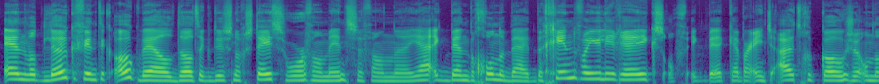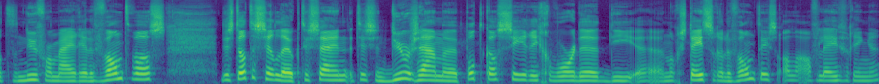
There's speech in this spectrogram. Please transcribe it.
En wat leuk vind ik ook wel dat ik dus nog steeds hoor van mensen van eh, ja, ik ben begonnen bij het begin van jullie reeks of ik, ben, ik heb er eentje uitgekozen omdat het nu voor mij relevant was. Dus dat is heel leuk. Het, zijn, het is een duurzame podcastserie geworden die eh, nog steeds relevant is, alle afleveringen.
